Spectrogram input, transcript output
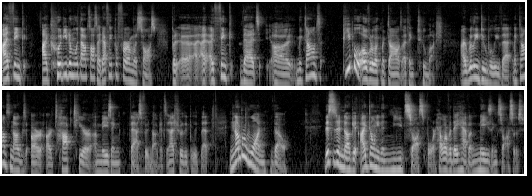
I think I could eat them without sauce. I definitely prefer them with sauce. But uh, I, I think that uh, McDonald's people overlook McDonald's. I think too much. I really do believe that McDonald's nugs are are top tier, amazing fast food nuggets, and I truly believe that. Number one, though, this is a nugget I don't even need sauce for. However, they have amazing sauces.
